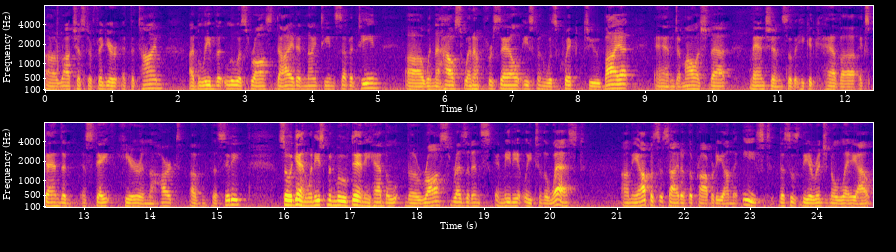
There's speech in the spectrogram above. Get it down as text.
uh, Rochester figure at the time. I believe that Lewis Ross died in 1917. Uh, when the house went up for sale, Eastman was quick to buy it and demolish that mansion so that he could have an expanded estate here in the heart of the city. So again, when Eastman moved in, he had the, the Ross residence immediately to the west, on the opposite side of the property on the east, this is the original layout.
